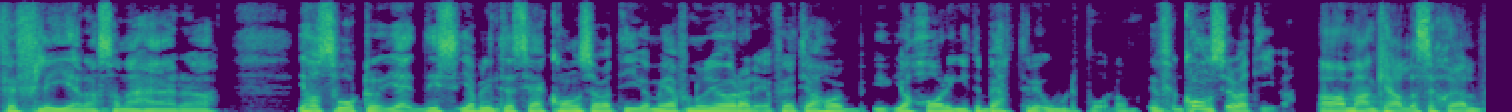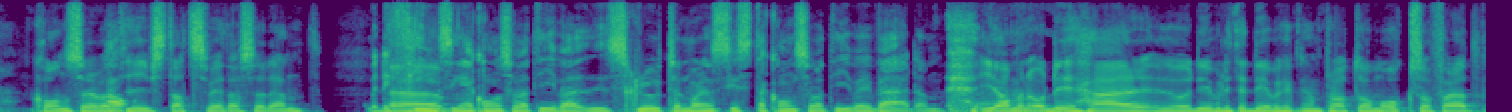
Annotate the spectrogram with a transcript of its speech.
för flera sådana här... jag har svårt att, jag, jag vill inte säga konservativa, men jag får nog göra det. För att jag har, jag har inget bättre ord på dem. För konservativa. Ja, men han kallar sig själv konservativ statsvetarstudent. Men det Eh, finns inga konservativa. Scruton var den sista konservativa i världen. Ja, men och det här och det är väl lite det vi kan prata om också. För att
